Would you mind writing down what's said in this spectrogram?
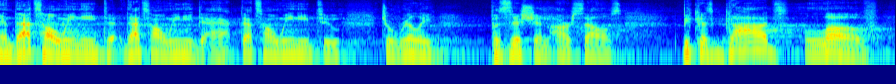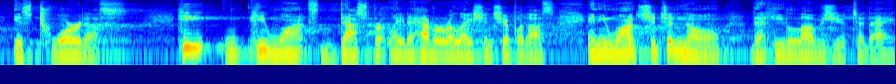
And that's how we need to, that's how we need to act. That's how we need to, to really position ourselves. Because God's love is toward us. He, he wants desperately to have a relationship with us, and He wants you to know that He loves you today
